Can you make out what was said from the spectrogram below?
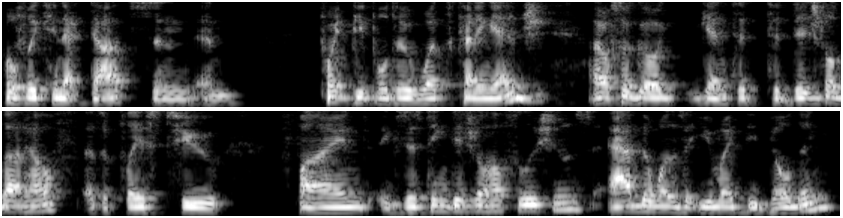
hopefully connect dots and, and point people to what's cutting edge. I also go again to, to digital.health as a place to find existing digital health solutions, add the ones that you might be building.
